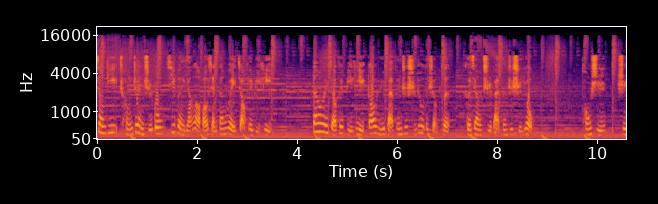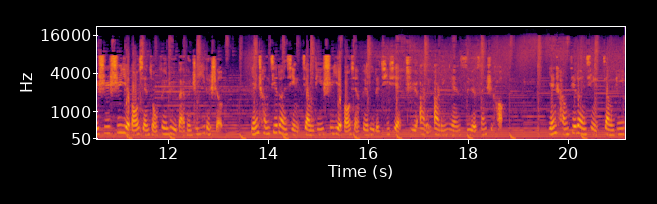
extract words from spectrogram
降低城镇职工基本养老保险单位缴费比例，单位缴费比例高于百分之十六的省份可降至百分之十六，同时实施失业保险总费率百分之一的省。延长阶段性降低失业保险费率的期限至二零二零年四月三十号，延长阶段性降低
